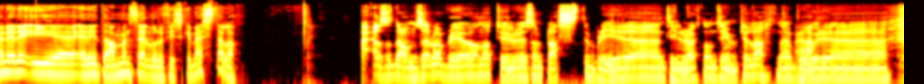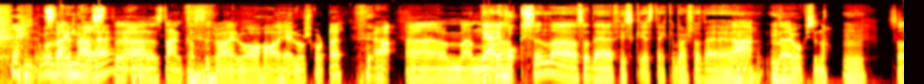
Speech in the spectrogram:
men er det i, eh, er det i Drammenselva du fisker mest, eller? Nei, altså Drammenselva blir jo naturligvis en plass det blir uh, tilbrakt noen timer til, da. Når jeg Ja. bor uh, bor steinkast, ja. steinkast fra elva og har helårskort der. Ja. Uh, men Det er i Hokksund, da, altså det fiskestrekket, bare så det Ja, det er Hokksund, ja. Mm. Så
